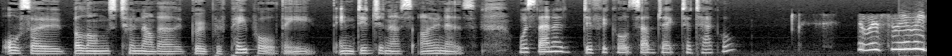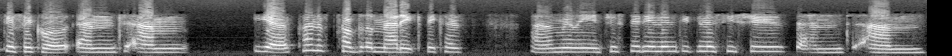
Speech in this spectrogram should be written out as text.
also belongs to another group of people, the Indigenous owners. Was that a difficult subject to tackle? It was really difficult and, um, yeah, kind of problematic because I'm really interested in Indigenous issues and um,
